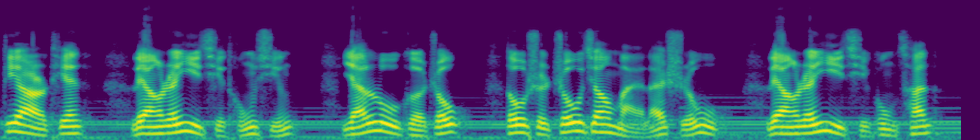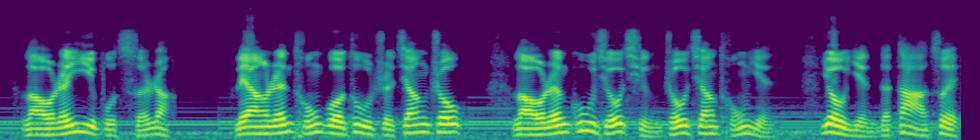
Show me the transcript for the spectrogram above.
第二天，两人一起同行，沿路各州都是周江买来食物，两人一起共餐。老人亦不辞让，两人同过渡至江州。老人沽酒请周江同饮，又饮得大醉。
